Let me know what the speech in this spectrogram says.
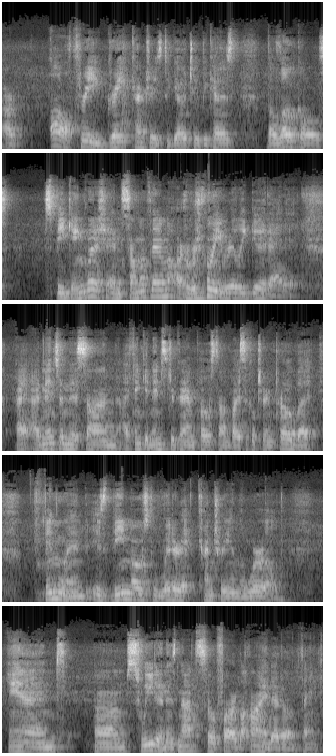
are all three great countries to go to because the locals speak English and some of them are really, really good at it. I, I mentioned this on, I think, an Instagram post on Bicycle Touring Pro, but Finland is the most literate country in the world. And um, Sweden is not so far behind, I don't think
